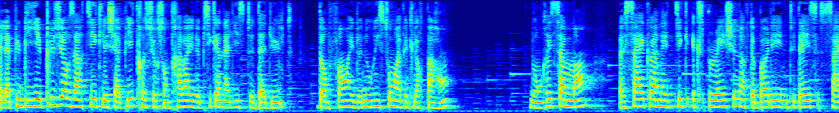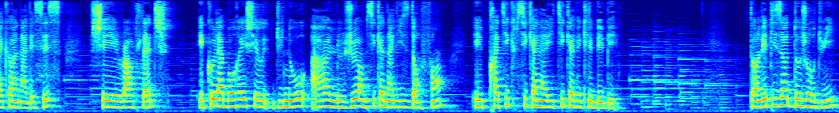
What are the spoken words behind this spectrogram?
Elle a publié plusieurs articles et chapitres sur son travail de psychanalyste d'adultes, d'enfants et de nourrissons avec leurs parents, dont récemment A Psychoanalytic Exploration of the Body in Today's Psychoanalysis chez Routledge et collaboré chez Duno à Le jeu en psychanalyse d'enfants et pratique psychanalytique avec les bébés. Dans l'épisode d'aujourd'hui,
